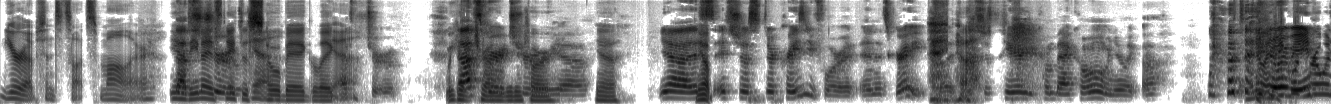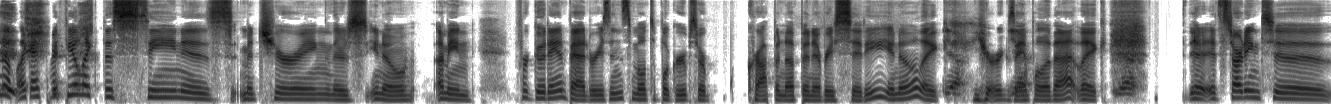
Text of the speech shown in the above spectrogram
Europe since it's a lot smaller. Yeah, the United true. States is Yeah. so big. Like Yeah. that's true we can that's travel very really true far. yeah Yeah. yeah it's Yep. it's just they're crazy for it and it's great but Yeah. it's just here you come back home and you're like oh I you know, I think I we're mean growing up. Like I, I feel like the scene is maturing. There's, you know, I mean, for good and bad reasons, multiple groups are cropping up in every city. You know, like Yeah. your example of that. Like yeah it's starting to,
